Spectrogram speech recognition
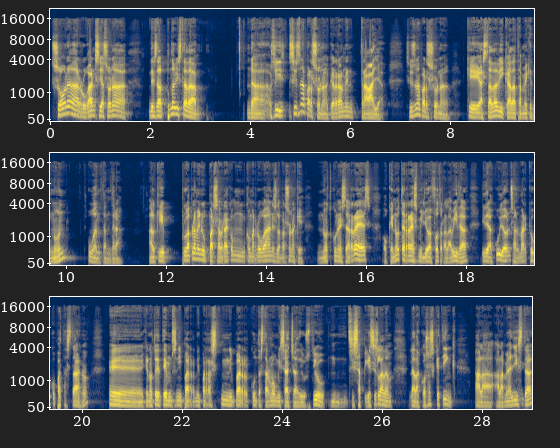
sona arrogància, sona... Des del punt de vista de, de... O sigui, si és una persona que realment treballa, si és una persona que està dedicada també a aquest món, ho entendrà. El que probablement ho percebrà com, com arrogant és la persona que no et coneix de res o que no té res millor a fotre a la vida i dirà, collons, el Marc que ocupat està, no? Eh, que no té temps ni per, ni per, ni per contestar-me un missatge. Dius, tio, mm, si sapiguessis la de, la de coses que tinc a la, a la meva llista,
